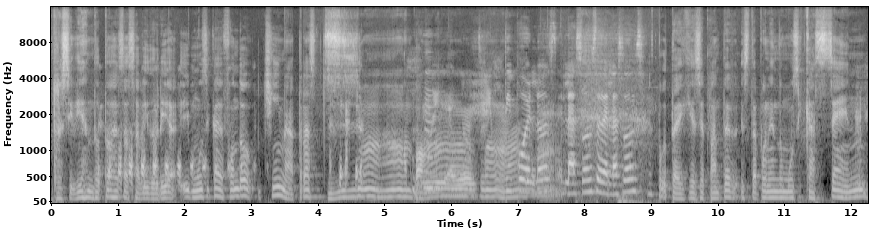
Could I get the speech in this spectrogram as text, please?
recibiendo toda esa sabiduría y música de fondo china atrás. Tipo de los, las 11 de las 11. Puta, dije, ese Panther está poniendo música zen.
